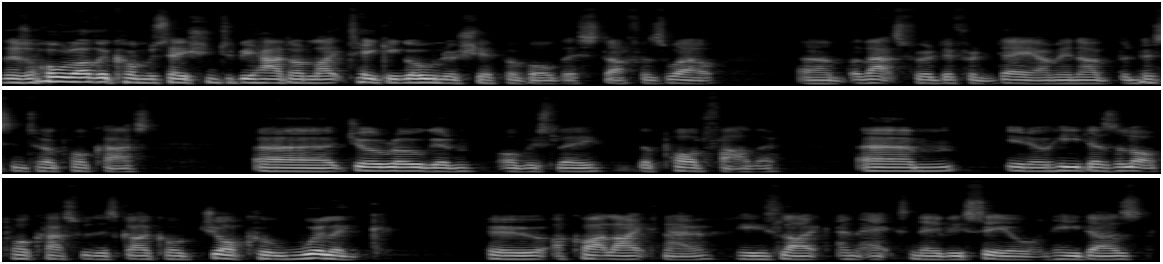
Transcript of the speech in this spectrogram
there's a whole other conversation to be had on like taking ownership of all this stuff as well, um, but that's for a different day. I mean, I've been listening to a podcast, uh, Joe Rogan, obviously the Podfather. Um, you know, he does a lot of podcasts with this guy called Jocko Willink, who I quite like now. He's like an ex Navy SEAL, and he does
